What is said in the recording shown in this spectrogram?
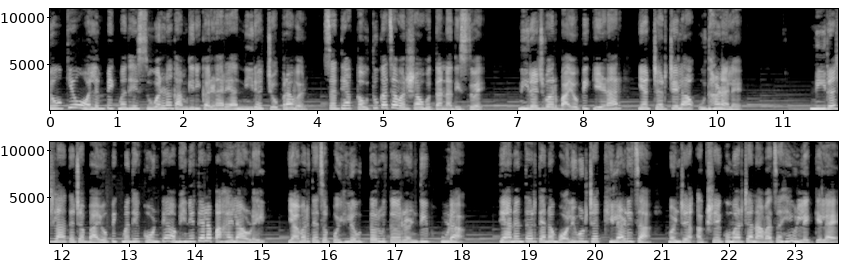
टोकियो ऑलिम्पिकमध्ये सुवर्ण कामगिरी करणाऱ्या नीरज चोप्रावर सध्या कौतुकाचा वर्षाव होताना दिसतोय. नीरजवर बायोपिक येणार या चर्चेला उधाण आलंय. नीरजला त्याच्या बायोपिकमध्ये कोणत्या अभिनेत्याला पाहायला आवडेल यावर त्याचं पहिलं उत्तर होतं रणदीप हुडा. त्यानंतर त्यानं बॉलिवूडच्या खिलाडीचा म्हणजे अक्षय कुमारच्या नावाचाही उल्लेख केलाय.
